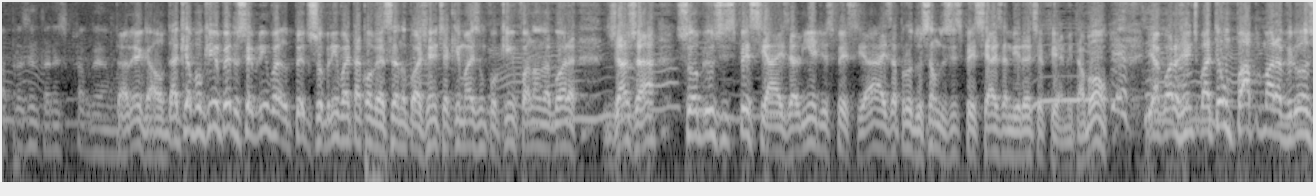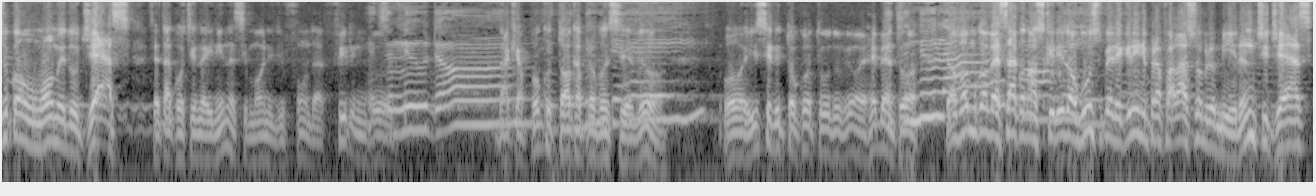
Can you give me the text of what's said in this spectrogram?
Apresentando esse programa. Tá legal. Daqui a pouquinho o Pedro Sobrinho vai, Pedro Sobrinho vai estar conversando com a gente aqui mais um pouquinho, falando agora, já já, sobre os especiais, a linha de especiais, a produção dos especiais da Mirante FM, tá bom? E agora a gente vai ter um papo maravilhoso com o homem do jazz. Você tá curtindo aí, Nina Simone de Funda, Feeling Good. Daqui a pouco toca pra você, viu? Oh, isso ele tocou tudo, viu? Arrebentou. Então vamos conversar com o nosso querido Augusto Pellegrini para falar sobre o Mirante Jazz,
